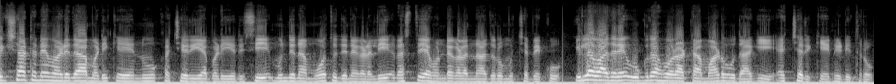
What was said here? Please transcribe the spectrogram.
ಭಿಕ್ಷಾಟನೆ ಮಾಡಿದ ಮಡಿಕೆಯನ್ನು ಕಚೇರಿಯ ಬಳಿ ಇರಿಸಿ ಮುಂದಿನ ಮೂವತ್ತು ದಿನಗಳಲ್ಲಿ ರಸ್ತೆಯ ಹೊಂಡಗಳನ್ನಾದರೂ ಮುಚ್ಚಬೇಕು. ಇಲ್ಲವಾದರೆ ಉಗ್ರ ಹೋರಾಟ ಮಾಡುವುದಾಗಿ ಎಚ್ಚರಿಕೆ ನೀಡಿದರು.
